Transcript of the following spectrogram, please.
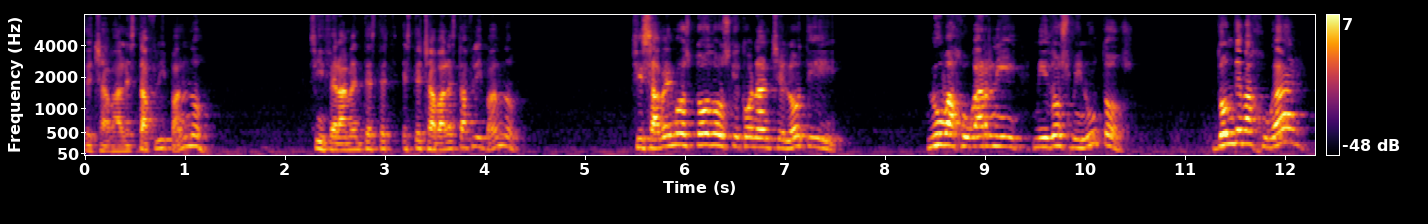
este chaval está flipando. Sinceramente, este, este chaval está flipando. Si sabemos todos que con Ancelotti no va a jugar ni, ni dos minutos, ¿dónde va a jugar?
